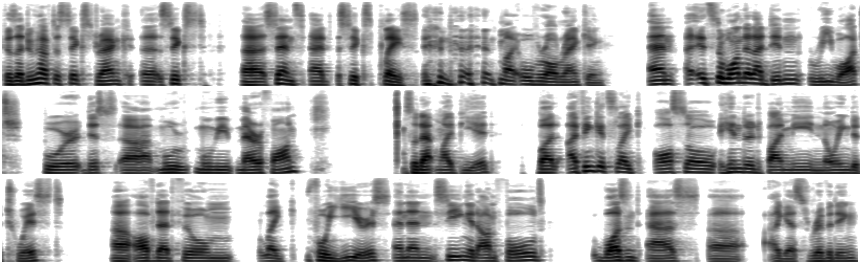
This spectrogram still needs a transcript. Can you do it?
because I do have the sixth rank, uh, sixth uh, sense at sixth place in, in my overall ranking, and uh, it's the one that I didn't rewatch for this uh, mo- movie marathon. So that might be it. But I think it's like also hindered by me knowing the twist uh, of that film like for years and then seeing it unfold wasn't as uh I guess riveting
